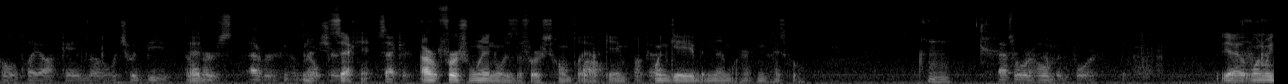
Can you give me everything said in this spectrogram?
home playoff game, though, which would be the That- first ever. I'm No, sure. second. Second. Our first win was the first home playoff Oh, game okay. when Gabe and them were in high school. That's what we're hoping for. Yeah, when we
